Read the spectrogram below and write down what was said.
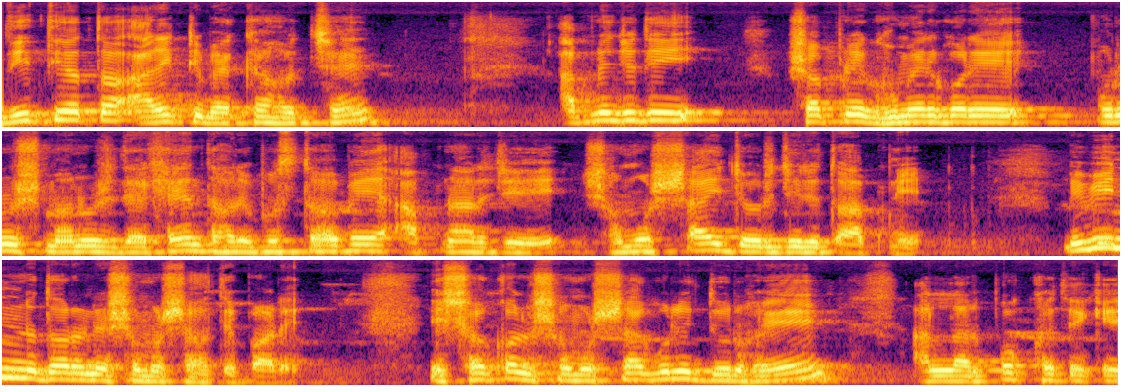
দ্বিতীয়ত আরেকটি ব্যাখ্যা হচ্ছে, আপনি যদি স্বপ্নে ঘুমের করে পুরুষ মানুষ দেখেন তাহলে বুঝতে হবে আপনার যে সমস্যায় জর্জরিত আপনি, বিভিন্ন ধরনের সমস্যা হতে পারে। এই সকল সমস্যাগুলি দূর হয়ে আল্লাহর পক্ষ থেকে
